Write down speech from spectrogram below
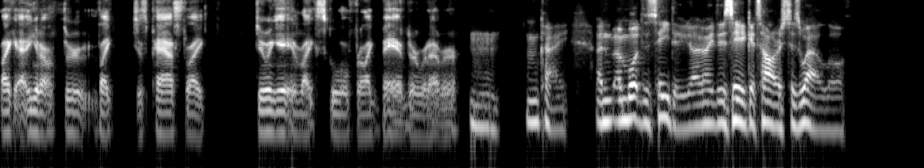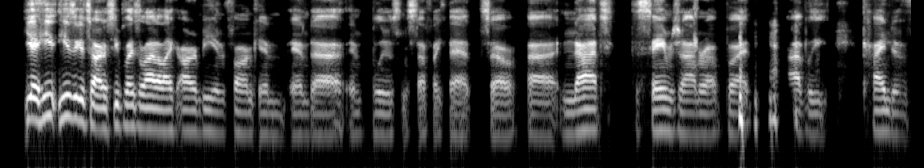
Like uh, you know, through like just past like doing it in like school for like band or whatever. Mhm. Okay, and and what does he do? I mean, is he a guitarist as well, or? Yeah, he he's a guitarist. He plays a lot of like R and B and funk and and uh and blues and stuff like that. So uh not the same genre, but oddly kind of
